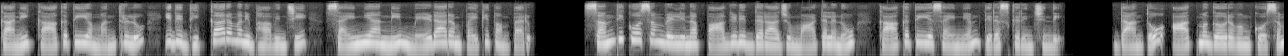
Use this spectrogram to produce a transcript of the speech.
కాని కాకతీయ మంత్రులు ఇది ధిక్కారమని భావించి సైన్యాన్ని మేడారంపైకి పంపారు. సంధికోసం వెళ్ళిన పాగిడిద్దరాజు మాటలను కాకతీయ సైన్యం తిరస్కరించింది. దాంతో ఆత్మగౌరవం కోసం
